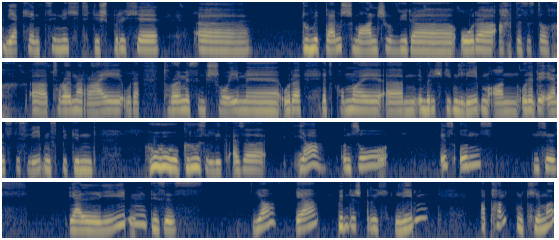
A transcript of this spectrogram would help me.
Wer kennt sie nicht? Die Sprüche, äh, du mit deinem Schmarrn schon wieder oder ach, das ist doch äh, Träumerei oder Träume sind Schäume oder jetzt komm mal ähm, im richtigen Leben an oder der Ernst des Lebens beginnt. Huhu, gruselig. Also ja, und so ist uns dieses Erleben, dieses, ja, R-Leben abhanden käme.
